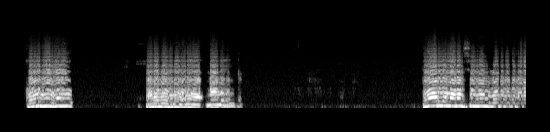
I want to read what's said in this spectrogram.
கொள்கைகள் பரவி வருகிற மாநிலங்கள். தேர்தல் அரசியலில் ஈடுபடுகிற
